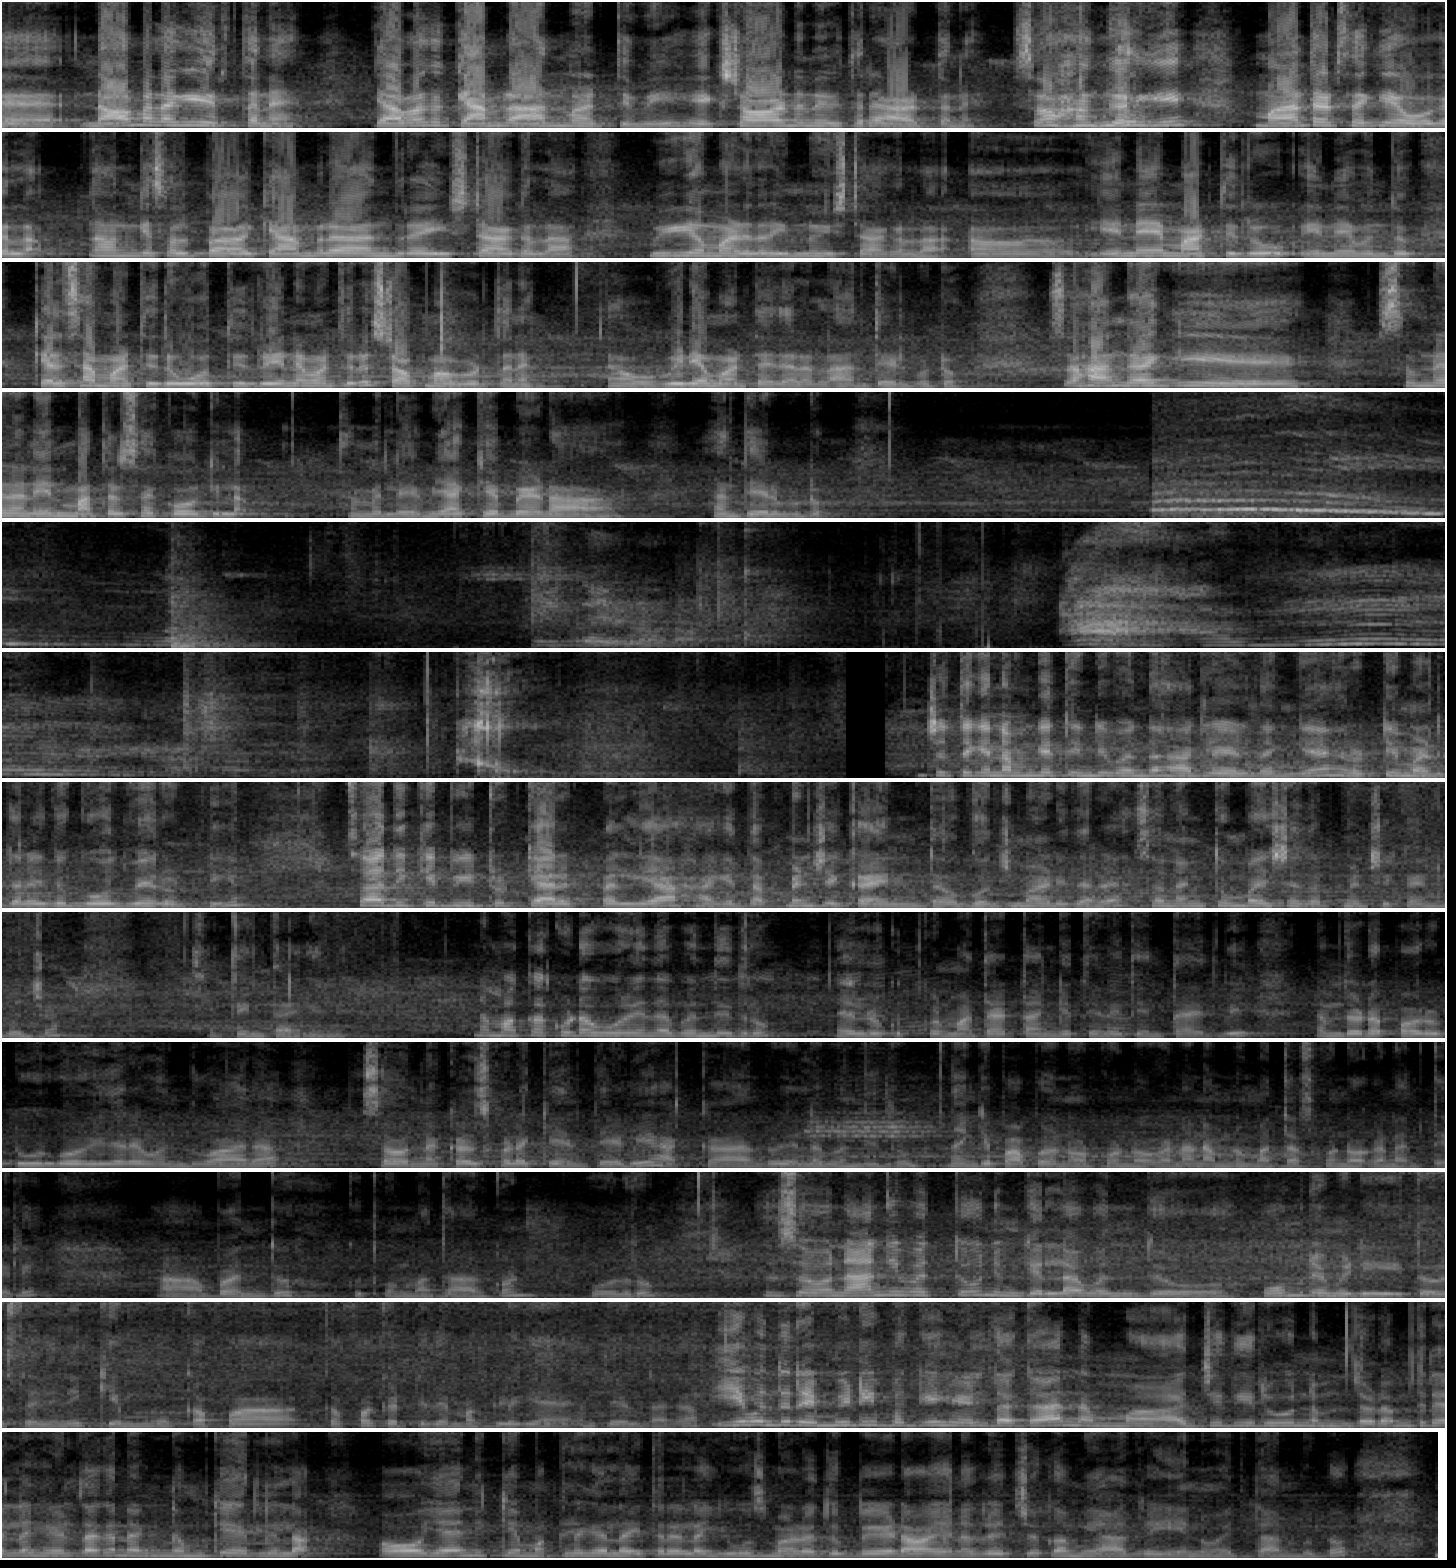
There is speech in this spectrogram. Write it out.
ನಾರ್ಮಲಾಗಿ ಇರ್ತಾನೆ. ಯಾವಾಗ ಕ್ಯಾಮ್ರಾ ಆನ್ ಮಾಡ್ತೀವಿ ಎಕ್ಸ್ಟ್ರಾ ಆರ್ಡಿನರಿ ಥರ ಆಡ್ತಾನೆ. ಸೊ ಹಾಗಾಗಿ ಮಾತಾಡ್ಸೋಕ್ಕೆ ಹೋಗಲ್ಲ. ಅವನಿಗೆ ಸ್ವಲ್ಪ ಕ್ಯಾಮ್ರಾ ಅಂದರೆ ಇಷ್ಟ ಆಗಲ್ಲ ವೀಡಿಯೋ ಮಾಡಿದ್ರೆ ಇನ್ನೂ ಇಷ್ಟ ಆಗಲ್ಲ. ಏನೇ ಮಾಡ್ತಿದ್ರು, ಏನೇ ಒಂದು ಕೆಲಸ ಮಾಡ್ತಿದ್ರು, ಓದ್ತಿದ್ರು, ಏನೇ ಮಾಡ್ತಿದ್ರು ಸ್ಟಾಪ್ ಮಾಡಿಬಿಡ್ತಾನೆ. ವೀಡಿಯೋ ಮಾಡ್ತಾ ಇದ್ದಾರಲ್ಲ ಅಂತ ಹೇಳ್ಬಿಟ್ಟು. ಸೊ ಹಾಗಾಗಿ ಸುಮ್ಮನೆ ನಾನೇನು ಮಾತಾಡ್ಸೋಕ್ಕೆ ಹೋಗಿಲ್ಲ. ಆಮೇಲೆ ಯಾಕೆ ಬೇಡ ಅಂತ ಹೇಳ್ಬಿಟ್ಟು. ಜೊತೆಗೆ ನಮಗೆ ತಿಂಡಿ ಬಂದ ಆಗಲೇ ಹೇಳ್ದಂಗೆ ರೊಟ್ಟಿ ಮಾಡಿದ್ದಾರೆ. ಇದು ಗೋಧುವೆ ರೊಟ್ಟಿ. ಸೊ ಅದಕ್ಕೆ ಬೀಟ್ರೂಟ್ ಕ್ಯಾರೆಟ್ ಪಲ್ಯ, ಹಾಗೆ ದಪ್ಪಮೆಣ್ಸಿಕಾಯಿಂದ ಗೊಜ್ಜು ಮಾಡಿದ್ದಾರೆ. ಸೊ ನಂಗೆ ತುಂಬ ಇಷ್ಟ ದಪ್ಪಮೆಣ್ಸಿಕಾಯಿನ ಗೊಜ್ಜು. ಸೊ ತಿಂತಾ ಇದ್ದೀನಿ. ನಮ್ಮ ಅಕ್ಕ ಕೂಡ ಊರಿಂದ ಬಂದಿದ್ದರು ಎಲ್ಲರೂ ಕುತ್ಕೊಂಡು ಮಾತಾಡ್ತಾ ಹಂಗೆ ತಿಂಡಿ ತಿಂತಾ ಇದ್ವಿ. ನಮ್ಮ ದೊಡ್ಡಪ್ಪ ಅವರು ಟೂರ್ಗೆ ಹೋಗಿದ್ದಾರೆ ಒಂದು ವಾರ. ಸೊ ಅವ್ರನ್ನ ಕಳ್ಸ್ಕೊಡೋಕ್ಕೆ ಅಂತೇಳಿ ಅಕ್ಕ ಅಂದರು ಎಲ್ಲ ಬಂದಿದ್ದರು ನನಗೆ ಪಾಪನ ನೋಡ್ಕೊಂಡು ಹೋಗೋಣ ನಮ್ಮನ್ನು ಮಾತಾಡ್ಸ್ಕೊಂಡು ಹೋಗೋಣ ಅಂತೇಳಿ. ಬಂದು ಕುತ್ಕೊಂಡು ಮಾತಾಡ್ಕೊಂಡು ಹೋದರು. ಸೊ ನಾನಿವತ್ತು ನಿಮಗೆಲ್ಲ ಒಂದು ಹೋಮ್ ರೆಮಿಡಿ ತೋರಿಸ್ತಾ ಇದ್ದೀನಿ. ಕೆಮ್ಮು, ಕಫ ಕಫ ಕಟ್ಟಿದೆ ಮಕ್ಕಳಿಗೆ ಅಂತ ಹೇಳಿದಾಗ. ಈ ಒಂದು ರೆಮಿಡಿ ಬಗ್ಗೆ ಹೇಳಿದಾಗ ನಮ್ಮ ಅಜ್ಜಿದಿರು, ನಮ್ಮ ದೊಡ್ಡಮ್ದಿರೆಲ್ಲ ಹೇಳಿದಾಗ ನಂಗೆ ನಂಬಿಕೆ ಇರಲಿಲ್ಲ. ಓ, ಏನಕ್ಕೆ ಮಕ್ಕಳಿಗೆಲ್ಲ ಈ ಥರ ಎಲ್ಲ ಯೂಸ್ ಮಾಡೋದು? ಬೇಡ, ಏನಾದರೂ ಹೆಚ್ಚು ಕಮ್ಮಿ ಆದರೆ ಏನು ಎತ್ತ ಅಂದ್ಬಿಟ್ಟು.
